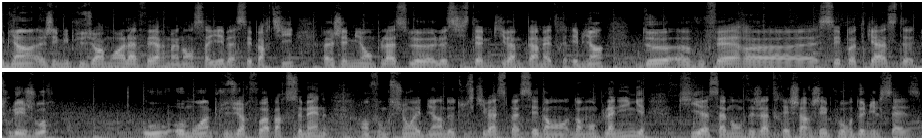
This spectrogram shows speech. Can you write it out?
eh bien, j'ai mis plusieurs mois à la faire. Maintenant, ça y est, bah, c'est parti. Euh, j'ai mis en place le, système qui va me permettre, eh bien, de euh, vous faire ces podcasts tous les jours ou au moins plusieurs fois par semaine en fonction eh bien, de tout ce qui va se passer dans, dans mon planning qui s'annonce déjà très chargé pour 2016.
